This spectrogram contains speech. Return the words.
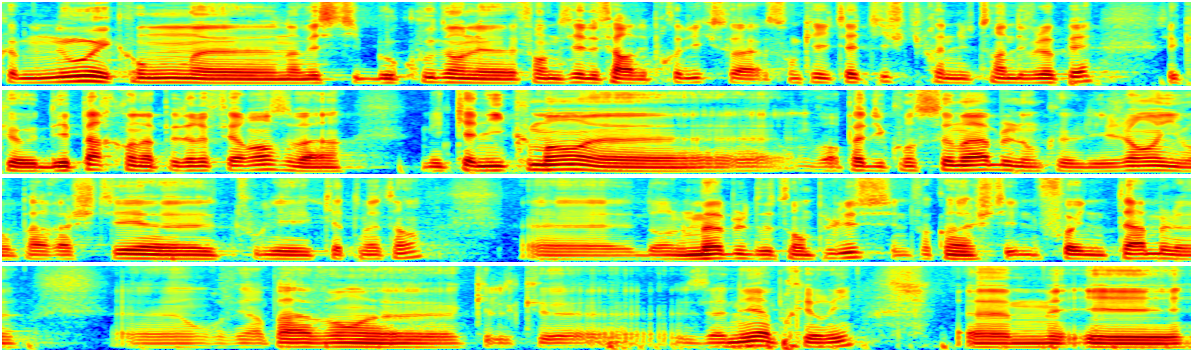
comme nous et qu'on euh, investit beaucoup dans le. Enfin, on essaie de faire des produits qui soient, sont qualitatifs, qui prennent du temps à développer. C'est qu'au départ, quand on a peu de références, ben, mécaniquement, on ne vend pas du consommable, donc les gens ils vont pas racheter tous les quatre matins. dans le meuble, d'autant plus. Une fois qu'on a acheté une fois une table, euh, on ne revient pas avant euh, quelques années, a priori. Euh, et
